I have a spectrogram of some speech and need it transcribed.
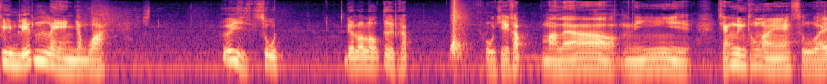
ฟิล์มเลสมันแรงยังวะ เฮ้ยสุด เดี๋ยวเรารอเกิดครับ โอเคครับ มาแล้ว นี่แช้งหนึ่งทงหน่อยสวย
